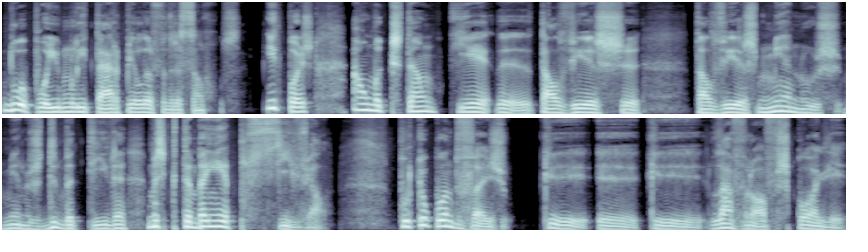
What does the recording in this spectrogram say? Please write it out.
do apoio militar pela Federação Russa. E depois há uma questão que é uh, talvez, uh, talvez menos, menos debatida, mas que também é possível. Porque eu quando vejo que, uh, que Lavrov escolhe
